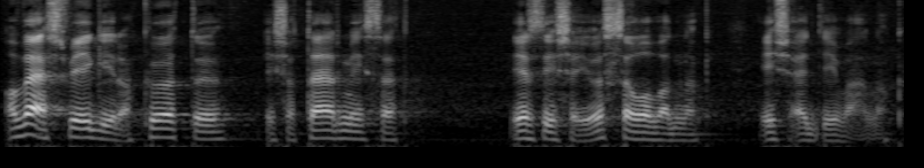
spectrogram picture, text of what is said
A vers végére a költő és a természet érzései összeolvadnak és egyé válnak.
